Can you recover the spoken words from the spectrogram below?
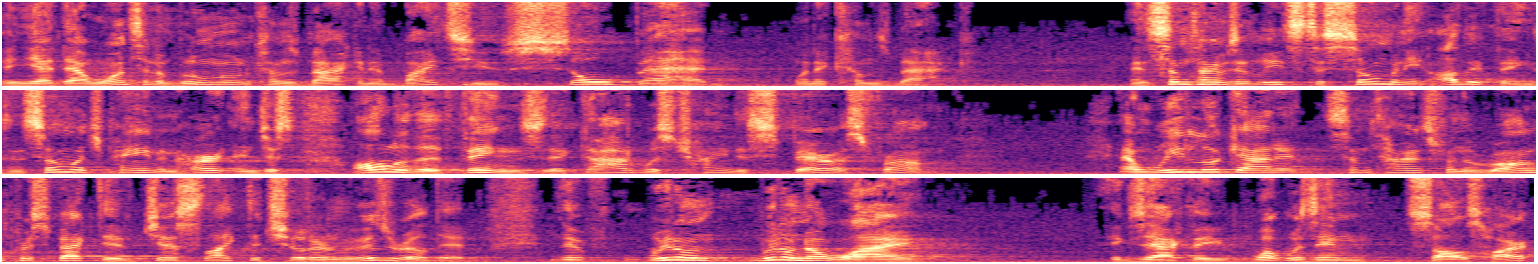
And yet, that once in a blue moon comes back and it bites you so bad when it comes back. And sometimes it leads to so many other things and so much pain and hurt and just all of the things that God was trying to spare us from. And we look at it sometimes from the wrong perspective, just like the children of Israel did. We don't, we don't know why exactly what was in Saul's heart.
